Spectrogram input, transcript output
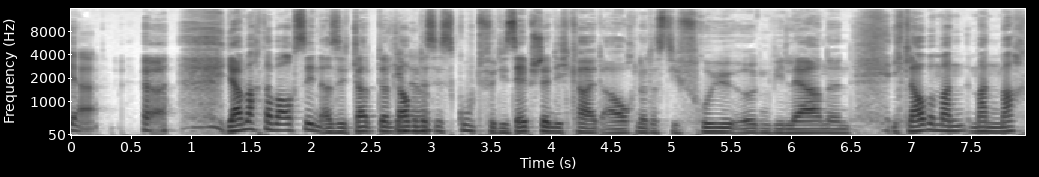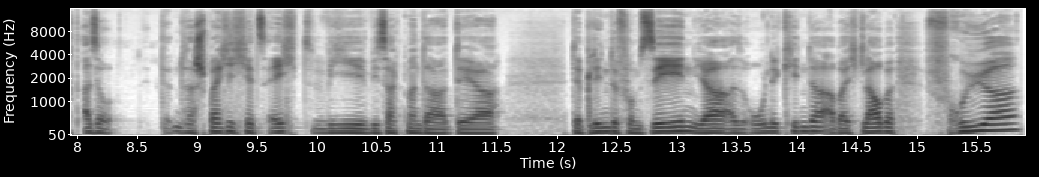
ja, ja, macht aber auch Sinn. Also ich glaub, genau. glaube, das ist gut für die Selbstständigkeit auch, ne, dass die früh irgendwie lernen. Ich glaube, man, man macht, also da spreche ich jetzt echt, wie, wie sagt man da, der, der Blinde vom Sehen, ja, also ohne Kinder. Aber ich glaube, früher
